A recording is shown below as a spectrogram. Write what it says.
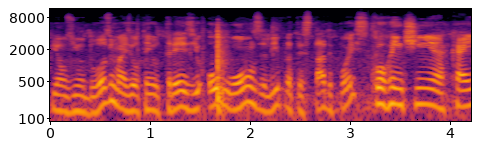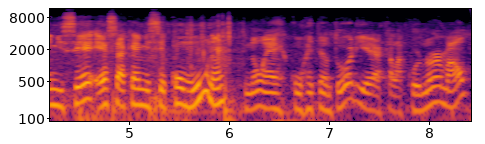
Peãozinho 12, mas eu tenho 13 ou 11 ali pra testar depois. Correntinha KMC, essa é a KMC comum, né? Que não é com retentor e é aquela cor normal.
